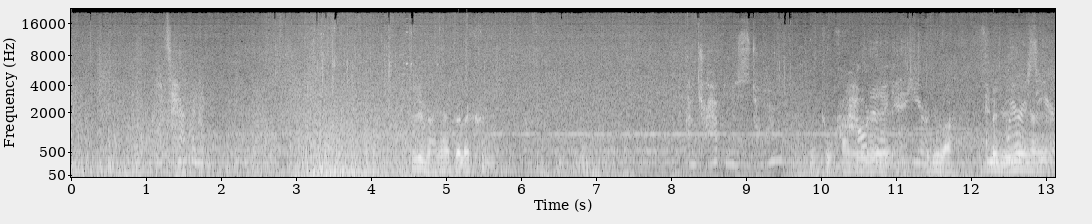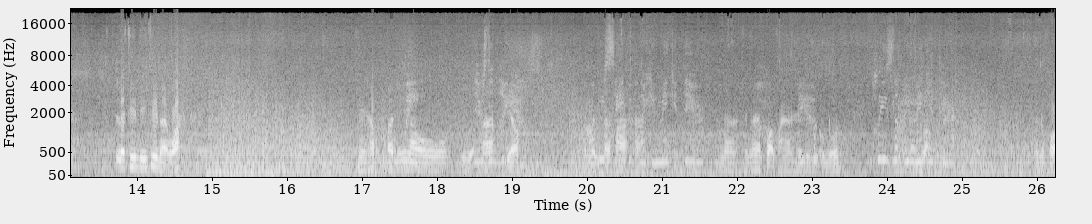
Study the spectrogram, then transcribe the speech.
I? What's happening? ที่อยู่ไหน เนี่ยเกิดอะไรขึ้น I'm trapped in a storm? ถูกขังอยู่ How ใน did I get here? พายุเหรอ And ไม่อยู่ where นี่ is ไง here? แล้วที่นี้ที่ไหนวะโอเคครับ ตอนนี้เราอยู่ There's อะ the เดี๋ยว lighthouse. ให้ I'll มัน be ไปพา safe if ทาง I can make it there. น่าฉันน่าจะปลอดภัยนะที่ไปอยู่ตรงนู้น Please let me That's make right. it there. ฉันขอ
